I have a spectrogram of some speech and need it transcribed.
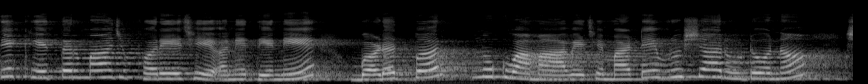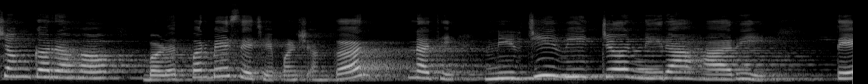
તે ખેતરમાં જ ફરે છે અને તેને બળદ પર મૂકવામાં આવે છે. માટે વૃષારૂઢો ન શંકર બળદ પર બેસે છે, પણ શંકર નથી. નિર્જીવી ચ નિરાહારી તે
